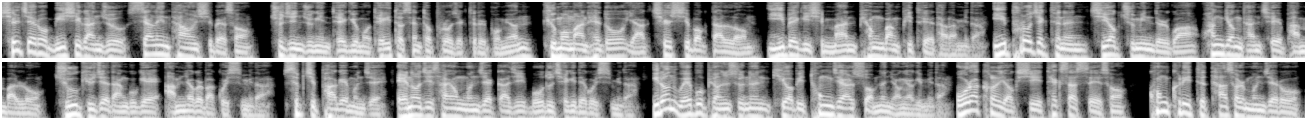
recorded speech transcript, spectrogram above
실제로 미시간주 셀린 타운십에서 추진 중인 대규모 데이터 센터 프로젝트를 보면 규모만 해도 약 70억 달러, 220만 평방피트에 달합니다. 이 프로젝트는 지역 주민들과 환경단체의 반발로 주 규제 당국의 압력을 받고 있습니다. 습지 파괴 문제, 에너지 사용 문제까지 모두 제기되고 있습니다. 이런 외부 변수는 기업이 통제할 수 없는 영역입니다. 오라클 역시 텍사스에서 콘크리트 타설 문제로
